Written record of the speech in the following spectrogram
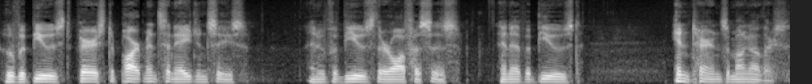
who've abused various departments and agencies and who've abused their offices and have abused interns, among others,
